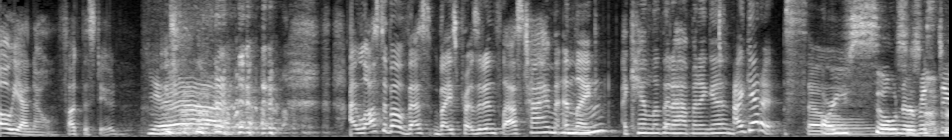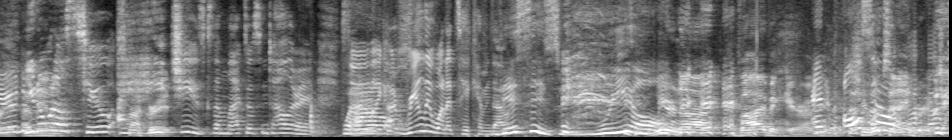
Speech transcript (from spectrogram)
Oh yeah, no. Fuck this dude. Yeah. I lost about ves- vice presidents last time, and like mm-hmm. I can't let that happen again. I get it. So- Are you so nervous, not great. dude? I you know what else too? I hate great. cheese because I'm lactose intolerant. So Wow. like I really want to take him down. This is real. We are not vibing here. I mean, And also, she looks angry.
